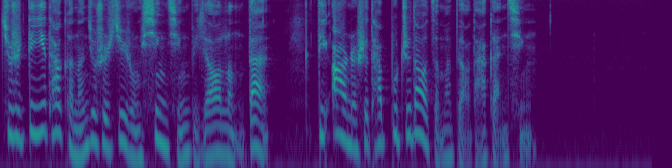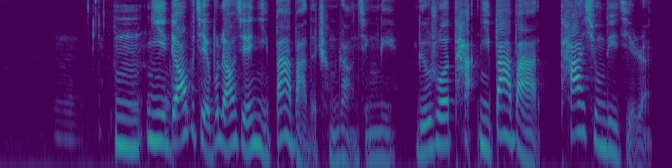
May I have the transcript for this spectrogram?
就是第一，他可能就是这种性情比较冷淡；第二呢，是他不知道怎么表达感情。嗯，嗯，你了解不了解你爸爸的成长经历？比如说他，你爸爸他兄弟几人？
